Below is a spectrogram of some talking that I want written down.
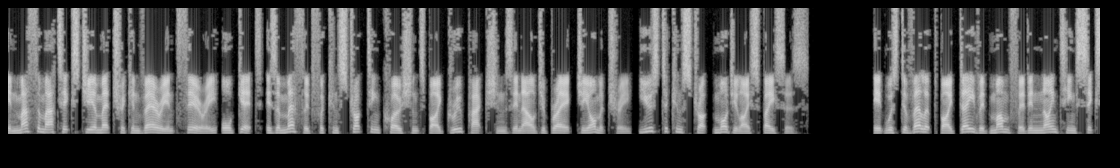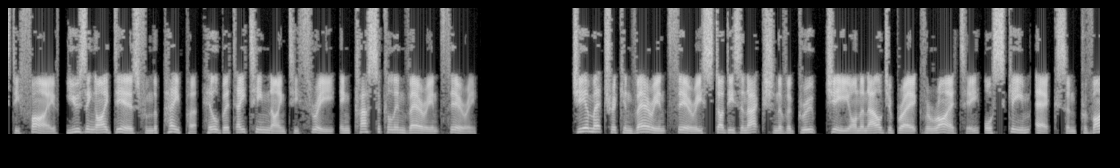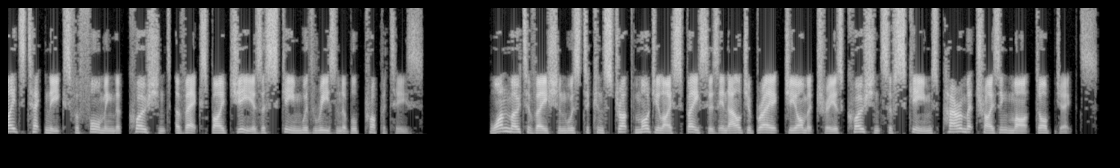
In mathematics geometric invariant theory or GIT is a method for constructing quotients by group actions in algebraic geometry, used to construct moduli spaces. It was developed by David Mumford in 1965, using ideas from the paper Hilbert 1893 in classical invariant theory. Geometric invariant theory studies an action of a group G on an algebraic variety or scheme X and provides techniques for forming the quotient of X by G as a scheme with reasonable properties. One motivation was to construct moduli spaces in algebraic geometry as quotients of schemes parametrizing marked objects.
